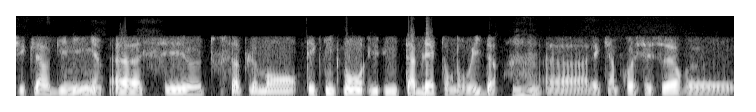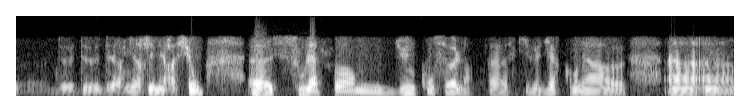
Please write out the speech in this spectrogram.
G-Cloud Gaming, c'est tout simplement techniquement une, tablette Android mhm. avec un processeur de, de, dernière génération, euh, sous la forme d'une console, euh, ce qui veut dire qu'on a euh, un, un,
